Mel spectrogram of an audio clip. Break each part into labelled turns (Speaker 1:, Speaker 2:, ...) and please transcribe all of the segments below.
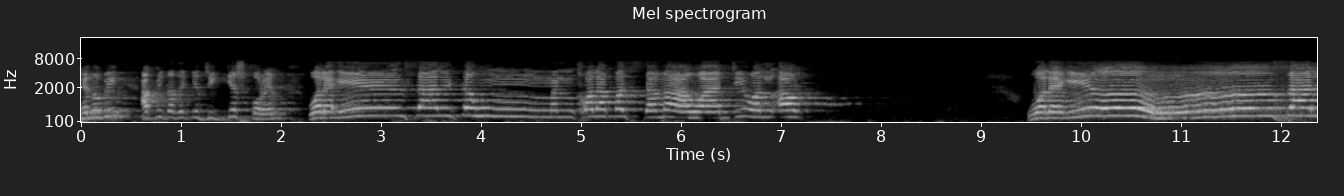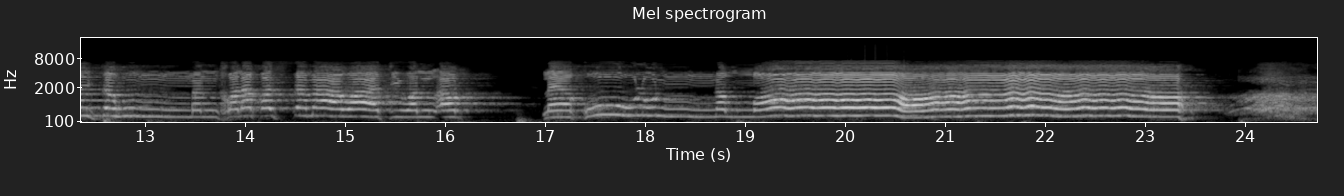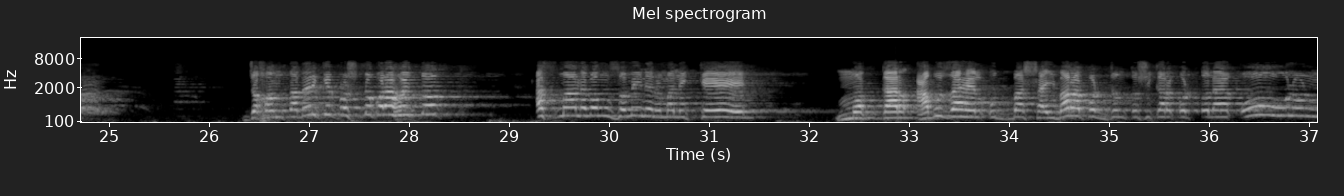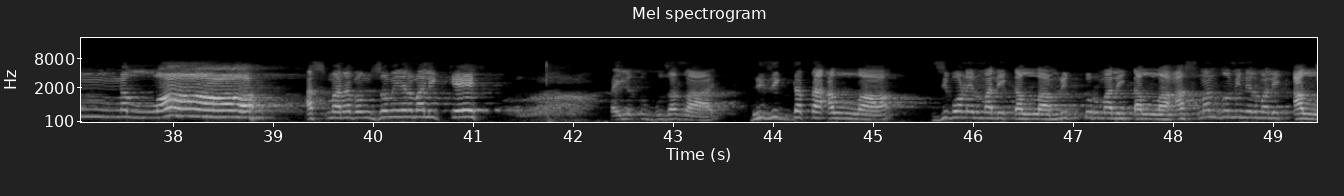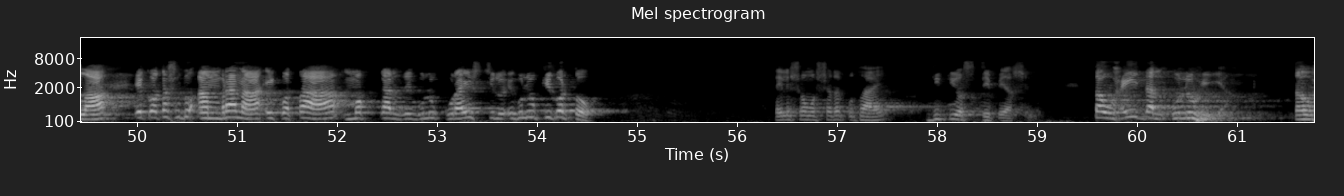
Speaker 1: হেনবি আপনি তাদেরকে জিজ্ঞেস করেন ওয়ালা ইনসালতাহুম মান খলাকাস সামাওয়াতি ওয়াল আরদ ওয়ালা ইনসালতাহুম মান খলাকাস সামাওয়াতি ওয়াল আরদ লা ইয়াকুলুন আল্লাহ এবং জমিনের মালিককে মক্কার আবু জাহেল উদ্বা সাইবারা পর্যন্ত স্বীকার করত আল্লাহ আসমান এবং জমিনের মালিককে। তাইলে তো বোঝা যায় রিজিক দাতা আল্লাহ, জীবনের মালিক আল্লাহ, মৃত্যুর মালিক আল্লাহ, আসমান জমিনের মালিক আল্লাহ। এ কথা শুধু আমরা না এই কথা মক্কার যেগুলো কুরাইশ ছিল এগুলো কি করত? তাইলে সমস্যাটা কোথায়? দ্বিতীয় স্টেপে আসেন। আল উলুহিয়া আল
